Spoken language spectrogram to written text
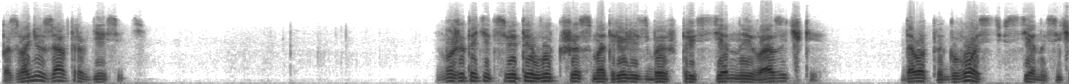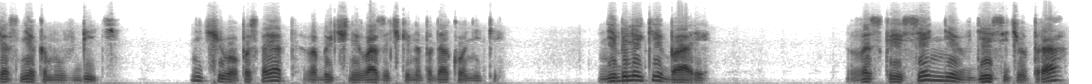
Позвоню завтра в десять. Может, эти цветы лучше смотрелись бы в пристенной вазочке? Да вот гвоздь в стену сейчас некому вбить. Ничего, постоят в обычной вазочке на подоконнике. Небеляки баре. В воскресенье в десять утра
